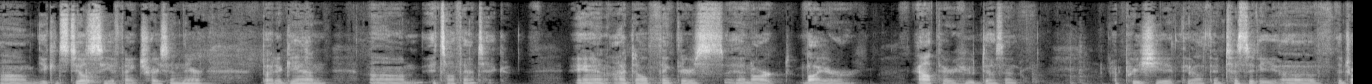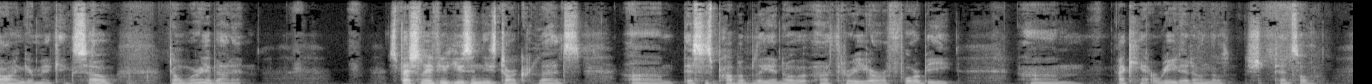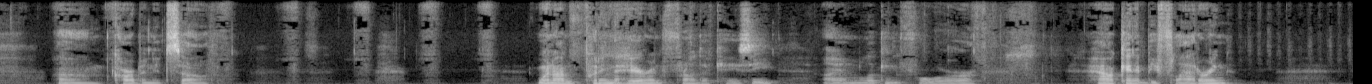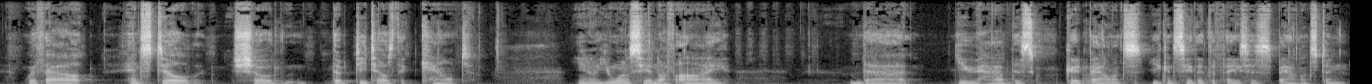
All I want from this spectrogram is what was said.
Um, you can still see a faint trace in there, but again, um, it's authentic. And I don't think there's an art buyer out there who doesn't appreciate the authenticity of the drawing you're making. So don't worry about it. Especially if you're using these darker leads. Um, this is probably an o, a 3 or a 4B. Um, I can't read it on the pencil um, carbon itself. When I'm putting the hair in front of Casey, I am looking for how can it be flattering without and still show the details that count. You know, you want to see enough eye that you have this good balance. You can see that the face is balanced and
